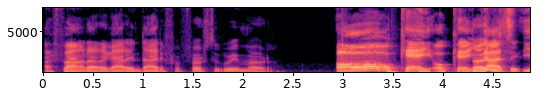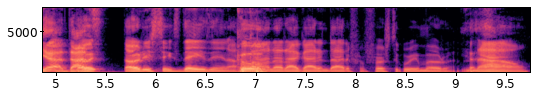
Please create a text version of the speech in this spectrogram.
I found out I got indicted for first degree murder. Oh, okay, okay. That's yeah. That's thir- 36 days in, I Cool. found out I got indicted for first degree murder. Now,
